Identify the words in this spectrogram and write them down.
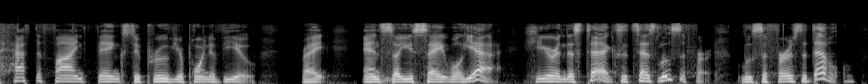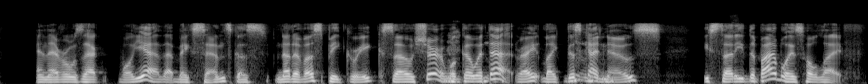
have to find things to prove your point of view, right? And so you say, well, yeah, here in this text it says Lucifer. Lucifer is the devil. And everyone's like, well, yeah, that makes sense because none of us speak Greek. So sure, we'll go with that, right? Like this guy knows. He studied the Bible his whole life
